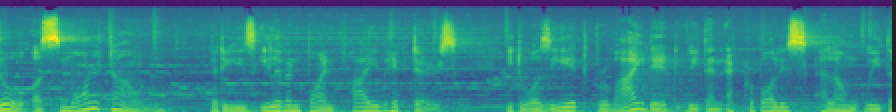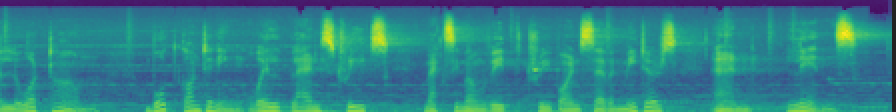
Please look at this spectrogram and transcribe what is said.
Though a small town, that is 11.5 hectares, it was yet provided with an acropolis along with a lower town, both containing well planned streets, maximum width 3.7 meters and lanes.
